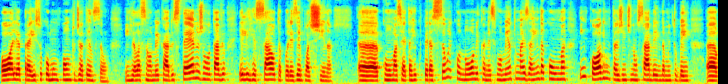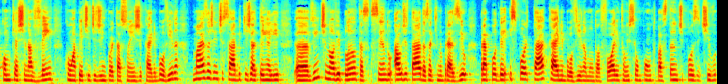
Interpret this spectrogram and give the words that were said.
olha para isso como um ponto de atenção. Em relação ao mercado externo, João Otávio ele ressalta, por exemplo, a China uh, com uma certa recuperação econômica nesse momento, mas ainda com uma incógnita. A gente não sabe ainda muito bem uh, como que a China vem com o apetite de importações de carne bovina, mas a gente sabe que já tem ali uh, 29 plantas sendo auditadas aqui no Brasil para poder exportar carne bovina mundo afora. Então, isso é um ponto bastante positivo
